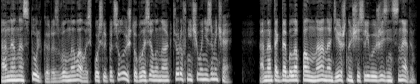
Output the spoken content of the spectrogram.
Она настолько разволновалась после поцелуя, что глазела на актеров, ничего не замечая. Она тогда была полна надежд на счастливую жизнь с Недом.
